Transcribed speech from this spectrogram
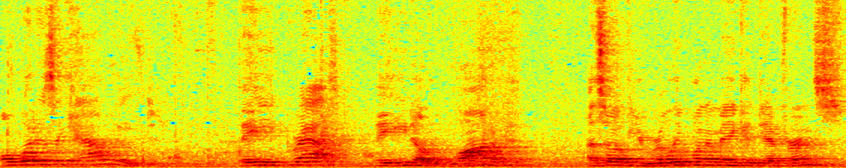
Well, what does a cow eat? They eat grass. They eat a lot of it. And so if you really want to make a difference,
